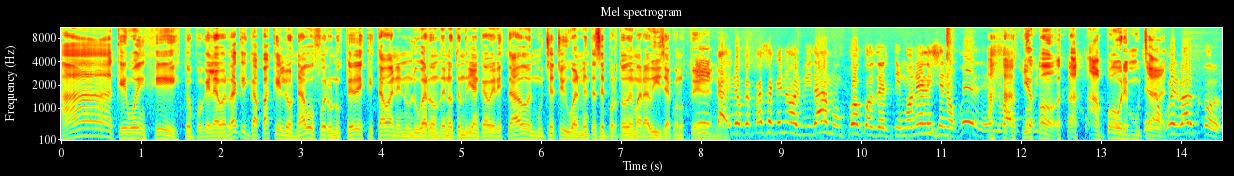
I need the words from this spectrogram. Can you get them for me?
Ah, qué buen gesto, porque la verdad que capaz que los nabos fueron ustedes que estaban en un lugar donde no tendrían que haber estado. El muchacho igualmente se portó de maravilla con ustedes. Y lo que pasa es que nos olvidamos un poco del timonel y se nos fue el, el barco. Adiós. Ah, pobre Se nos muchacho. fue el barco.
